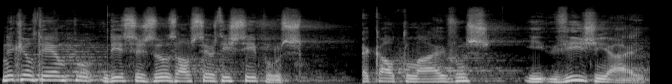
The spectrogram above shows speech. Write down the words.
Naquele tempo, disse Jesus aos seus discípulos: Acautelai-vos e vigiai,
